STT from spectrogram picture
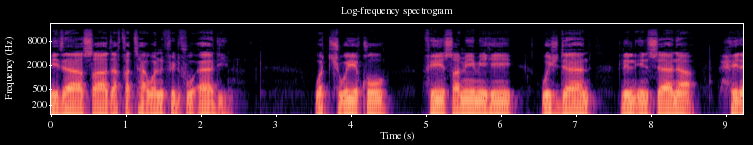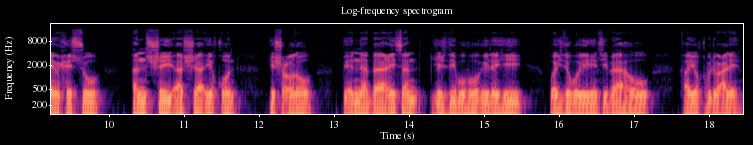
إذا صادقت هوى في الفؤاد والتشويق في صميمه وجدان للإنسان حين يحس أن الشيء شائق يشعر بأن باعثا يجذبه إليه ويجذب إليه انتباهه فيقبل عليه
